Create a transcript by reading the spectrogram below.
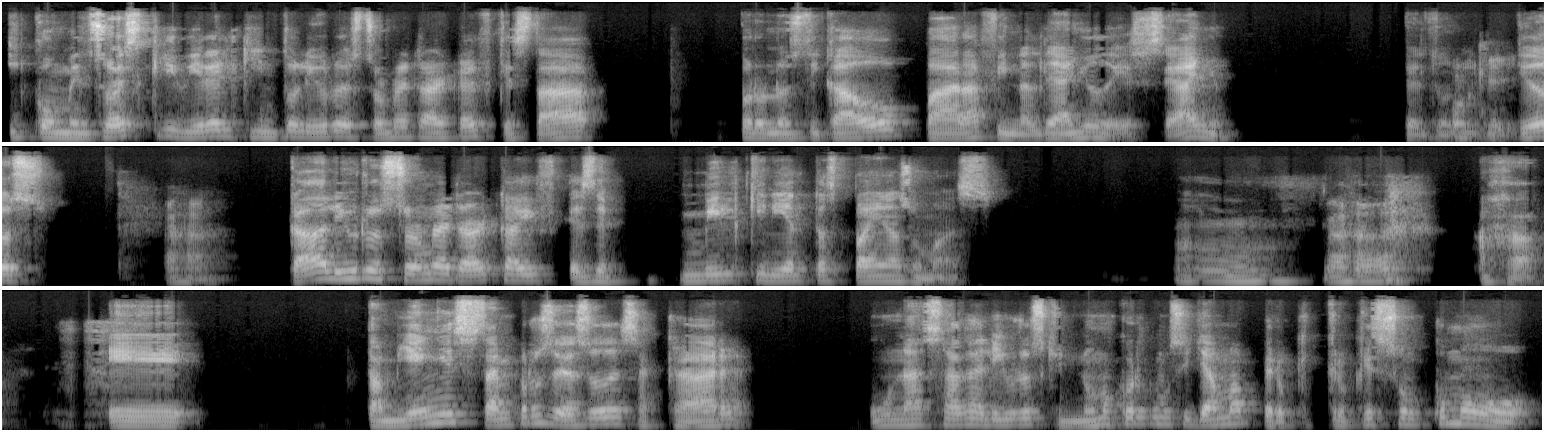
Y comenzó a escribir el quinto libro de Stormlight Archive que está pronosticado para final de año de este año, del 2022. Ajá. Cada libro de Stormlight Archive es de 1500 páginas o más. Mm, ajá. Ajá. Eh, también está en proceso de sacar una saga de libros que no me acuerdo cómo se llama, pero que creo que son como,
